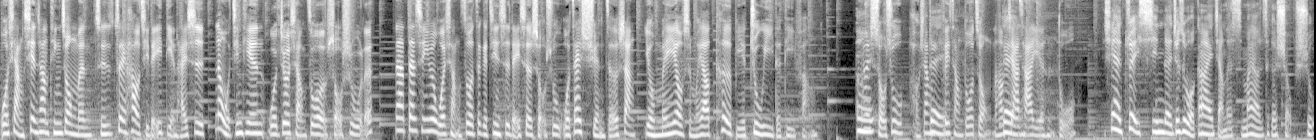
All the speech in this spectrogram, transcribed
我想线上听众们其实最好奇的一点还是，那我今天我就想做手术了。那但是因为我想做这个近视镭射手术，我在选择上有没有什么要特别注意的地方？因为嗯，手术好像非常多种，然后对价差也很多。现在最新的就是我刚才讲的 Smile 这个手术，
